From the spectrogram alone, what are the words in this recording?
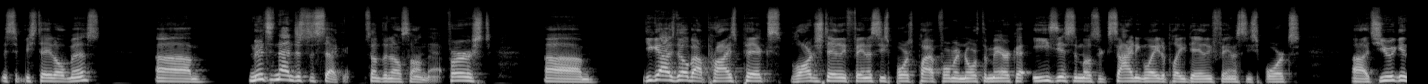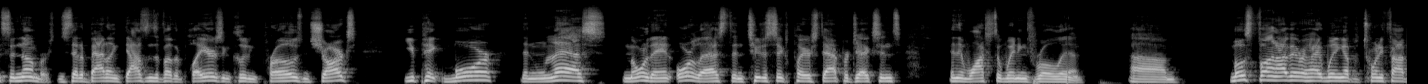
Mississippi State Ole Miss. Um, mention that in just a second. Something else on that. First, um, you guys know about PrizePicks, largest daily fantasy sports platform in North America, easiest and most exciting way to play daily fantasy sports. Uh, it's you against the numbers. Instead of battling thousands of other players, including pros and sharks, you pick more than less, more than or less than two to six player stat projections, and then watch the winnings roll in. Um, most fun I've ever had winning up to 25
